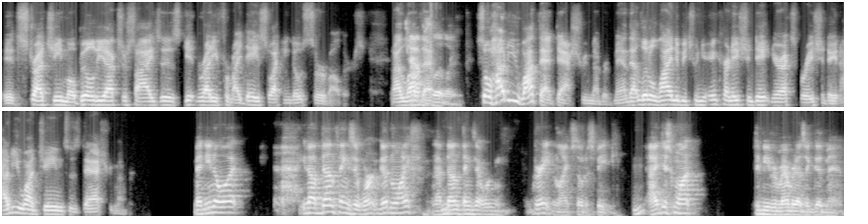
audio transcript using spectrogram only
it's stretching, mobility exercises, getting ready for my day so I can go serve others. And I love that. So, how do you want that dash remembered, man? That little line in between your incarnation date and your expiration date. How do you want James's dash remembered? Man, you know what? You know, I've done things that weren't good in life, and I've done things that were great in life, so to speak. Mhm. I just want to be remembered as a good man.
